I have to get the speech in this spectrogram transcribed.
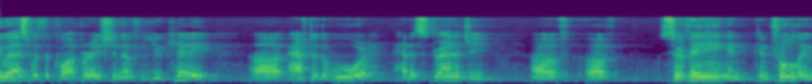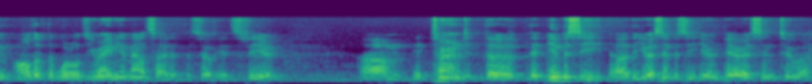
US, with the cooperation of the UK, uh, after the war, had a strategy of, of surveying and controlling all of the world's uranium outside of the Soviet sphere. Um, it turned the, the embassy, uh, the US embassy here in Paris, into a,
